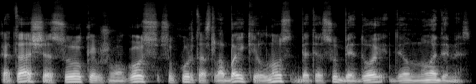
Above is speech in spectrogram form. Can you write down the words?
Kad aš esu kaip žmogus sukurtas labai kilnus, bet esu bėdoj dėl nuodėmės.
